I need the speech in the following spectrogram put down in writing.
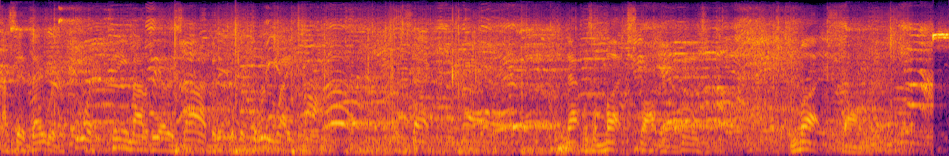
I said they were the fourth team out of the other side, but it was a three-way tie. Saks. And that was a much stronger division. Much stronger.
